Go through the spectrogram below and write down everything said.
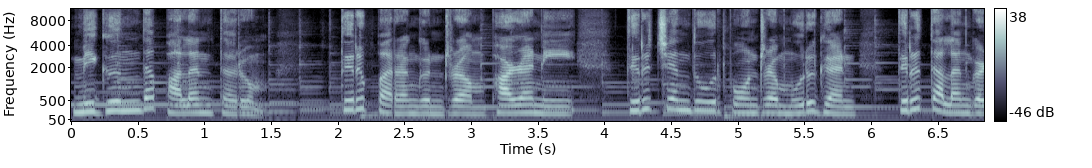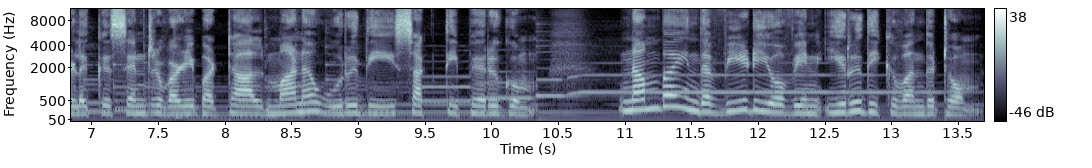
மிகுந்த பலன் தரும். திருப்பரங்குன்றம் பழனி திருச்செந்தூர் போன்ற முருகன் திருத்தலங்களுக்கு சென்று வழிபட்டால் மன உறுதி சக்தி பெருகும். நம்ம இந்த வீடியோவின் இறுதிக்கு வந்துட்டோம்.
